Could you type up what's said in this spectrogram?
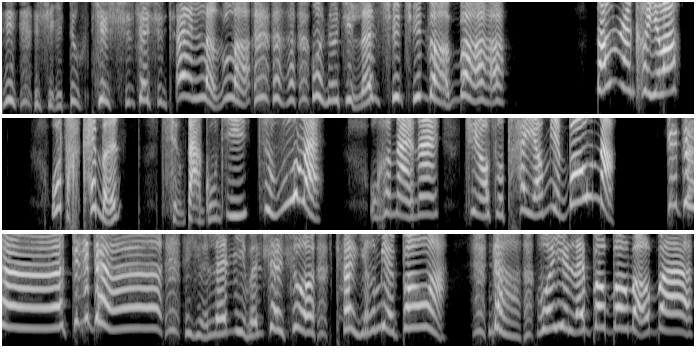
这个冬天实在是太冷了，我能进来取取暖吗？当然可以了。我打开门，请大公鸡进屋来。我和奶奶正要做太阳面包呢。嘎哒，嘎嘎哒！原来你们在做太阳面包啊！那我也来帮帮忙吧。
